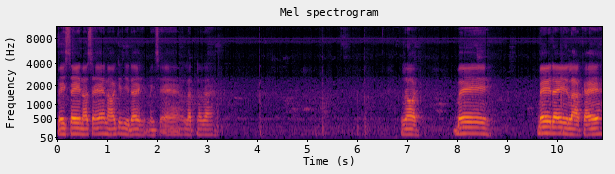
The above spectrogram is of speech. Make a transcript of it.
BC nó sẽ nói cái gì đây? Mình sẽ lật nó ra. Rồi. B B đây là cái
